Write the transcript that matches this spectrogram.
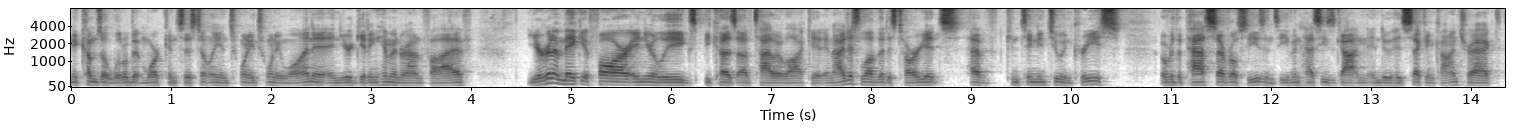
and it comes a little bit more consistently in 2021 and you're getting him in round five, you're going to make it far in your leagues because of Tyler Lockett. And I just love that his targets have continued to increase over the past several seasons, even as he's gotten into his second contract.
